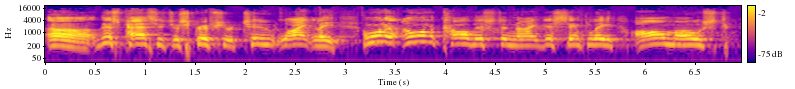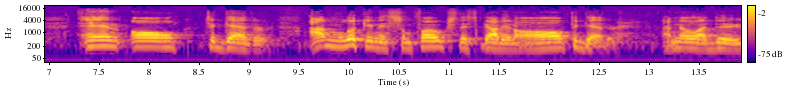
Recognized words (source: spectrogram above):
Uh, this passage of scripture too lightly. I want to I want to call this tonight just simply almost and all together. I'm looking at some folks that's got it all together. I know I do.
